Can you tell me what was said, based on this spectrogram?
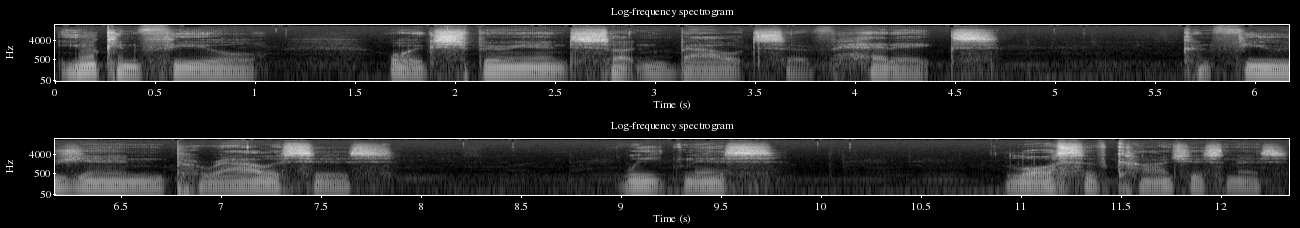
you can feel or experience sudden bouts of headaches, confusion, paralysis, weakness, loss of consciousness,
